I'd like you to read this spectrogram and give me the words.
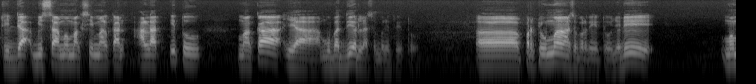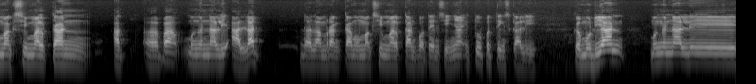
tidak bisa memaksimalkan alat itu, maka ya mubadir lah seperti itu. E, percuma seperti itu. Jadi memaksimalkan at, apa mengenali alat dalam rangka memaksimalkan potensinya itu penting sekali. Kemudian mengenali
